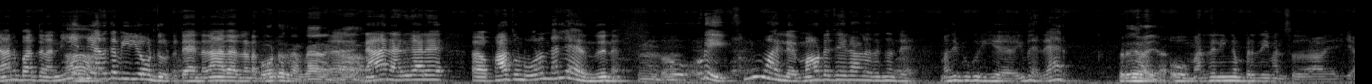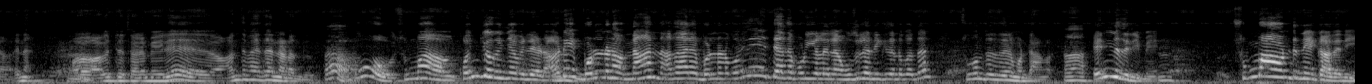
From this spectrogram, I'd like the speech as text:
நானும் பார்த்தேன். நீ என்ன அதுக்கு வீடியோ எடுத்து விட்டுட்டேன் நான் அதான் நடக்கும். நான் அருகால பார்த்துட்டு போறேன் நல்லா அப்படியே சும்மா இல்ல மாவட்ட செயலாளருங்க அந்த மதிப்புக்குரிய இவர் யார்? பிரதீபன் ஓ மருதலிங்கம் பிரதீபன் ஐயா என்ன? அவற்ற தலைமையிலே அந்த மாதிரி தான் நடந்தது. ஓ சும்மா கொஞ்சம் கொஞ்சம் விளையாடு. அப்படியே பொல்லணும் நான் அதால பொல்லணும் இதே அந்த பொடிகள் எல்லாம் உதுல நிக்குதுன்னு பார்த்தா சுதந்திர தினம் பண்ணிட்டாங்க ஆ. என்ன தெரியுமே? சும்மா ஒன்று நேக்காத நீ.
